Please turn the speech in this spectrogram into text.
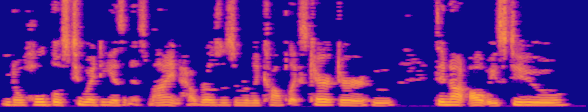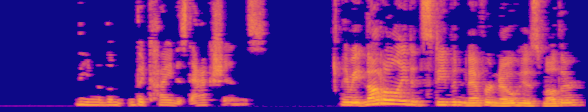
you know, hold those two ideas in his mind. How Rose is a really complex character who did not always do, you know, the, the kindest actions. I mean, not only did Steven never know his mother,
